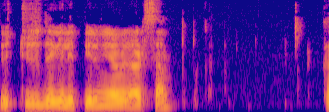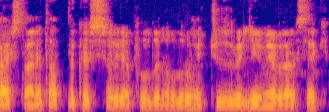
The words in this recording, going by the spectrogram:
300'ü de gelip 20'ye bölersem kaç tane tatlı kaşığı yapıldığını bulurum. 300'ü 20'ye bölersek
